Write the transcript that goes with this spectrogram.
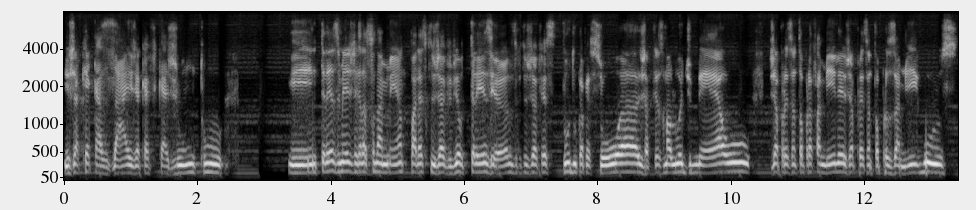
e já quer casar e já quer ficar junto. E em três meses de relacionamento, parece que tu já viveu 13 anos, que tu já fez tudo com a pessoa, já fez uma lua de mel, já apresentou para a família, já apresentou para os amigos,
